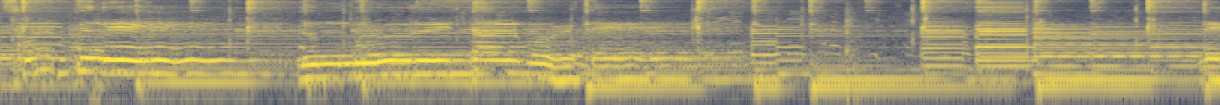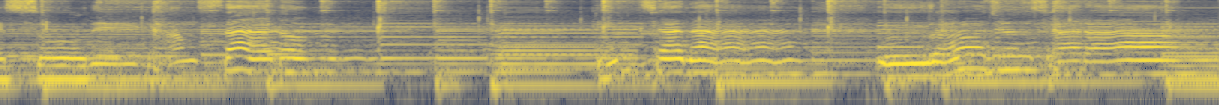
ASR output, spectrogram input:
손등에 감싸던 괜찮아. 울어준 사람.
